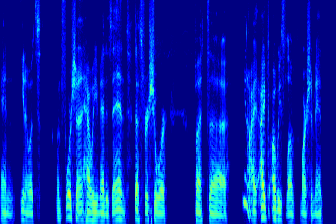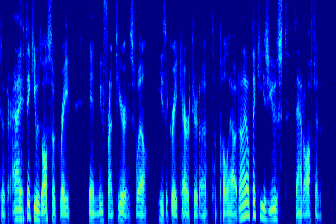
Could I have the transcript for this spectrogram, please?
and you know it's unfortunate how he met his end. That's for sure. But uh, you know, I, I've always loved Martian Manhunter, and I think he was also great in New Frontier as well. He's a great character to to pull out, and I don't think he's used that often.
